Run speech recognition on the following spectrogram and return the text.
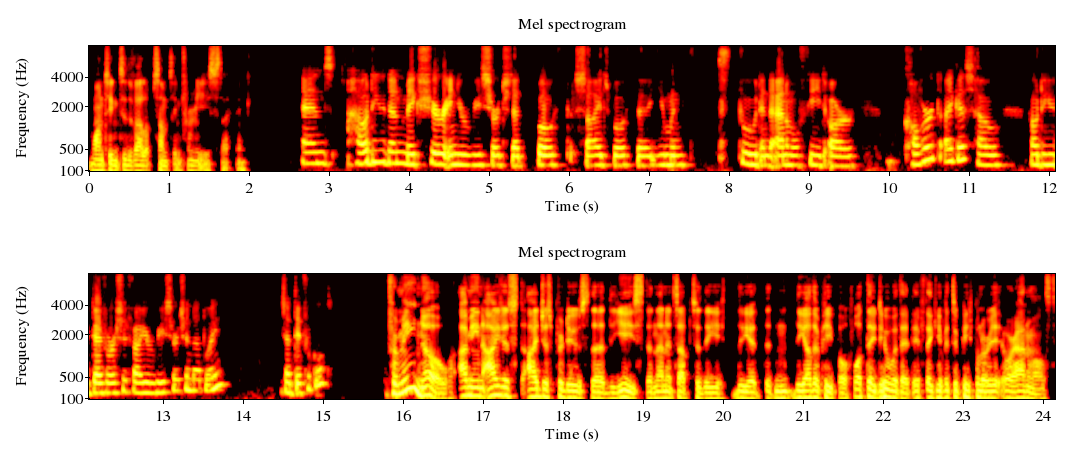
wanting to develop something from yeast. I think. And how do you then make sure in your research that both sides, both the human food and the animal feed, are covered? I guess how how do you diversify your research in that way? Is that difficult? For me, no. I mean, I just I just produce the, the yeast, and then it's up to the, the the the other people what they do with it if they give it to people or or animals.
